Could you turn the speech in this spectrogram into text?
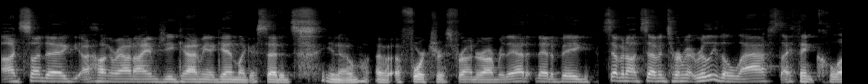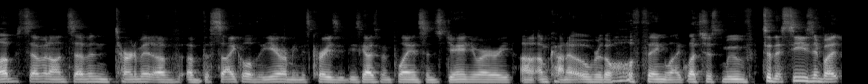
on Sunday I hung around IMG Academy again. Like I said, it's you know a, a, fortress for Under Armour. They had they had a big seven on seven tournament. Really, the last I think club seven on seven tournament of of the cycle of the year. I mean, it's crazy. These guys have been playing since January. Uh, I'm kind of over the whole thing. Like, let's just move to the season. But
